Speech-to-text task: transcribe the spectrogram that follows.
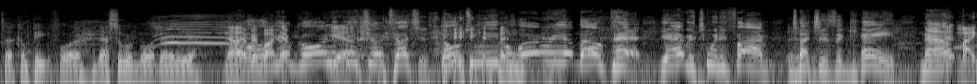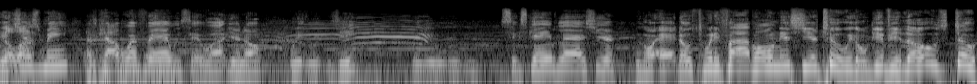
to compete for that Super Bowl at the end of the year. Now everybody, oh, you're going to yeah. get your touches. Don't you even worry about that. You average 25 touches a game. Now, That might go it's up. just me as a Cowboy fan. We say, well, you know, we, we Zeke, six games last year. We're gonna add those 25 on this year too. We're gonna give you those too.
